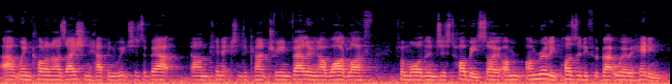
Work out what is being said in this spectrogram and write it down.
uh, when colonisation happened, which is about um, connection to country and valuing our wildlife for more than just hobby. So I'm, I'm really positive about where we're heading.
